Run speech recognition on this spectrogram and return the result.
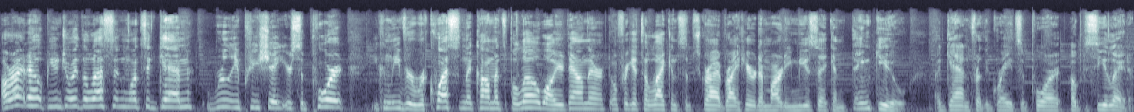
All right, I hope you enjoyed the lesson. Once again, really appreciate your support. You can leave your requests in the comments below while you're down there. Don't forget to like and subscribe right here to Marty Music. And thank you again for the great support. Hope to see you later.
